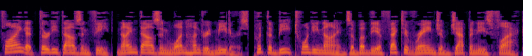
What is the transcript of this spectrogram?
flying at 30,000 feet 9,100 meters put the B-29s above the effective range of Japanese flak.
